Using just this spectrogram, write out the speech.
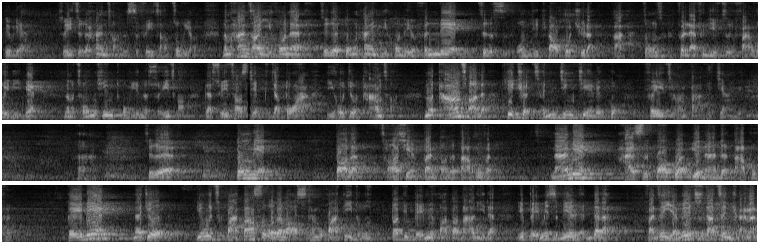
对不对啊？所以这个汉朝呢是非常重要。那么汉朝以后呢，这个东汉以后呢有分裂，这个是我们就跳过去了啊，总之分来分去这个范围里面。那么重新统一了隋朝，但隋朝时间比较短，以后就唐朝。那么唐朝呢，的确曾经建立过非常大的疆域啊，这个东面到了朝鲜半岛的大部分，南面还是包括越南的大部分，北面那就。因为画当时我的老师他们画地图，到底北面画到哪里呢？因为北面是没有人的了，反正也没有其他政权了。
